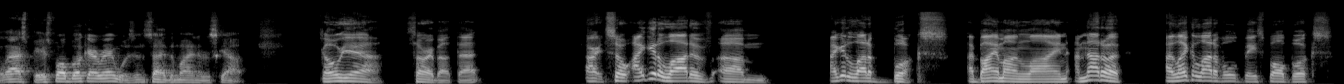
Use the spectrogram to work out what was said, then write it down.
The last baseball book I read was Inside the Mind of a Scout. Oh yeah. Sorry about that. All right, so I get a lot of um I get a lot of books. I buy them online. I'm not a I like a lot of old baseball books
